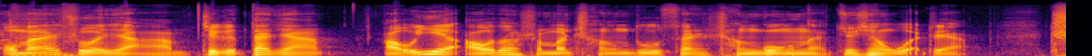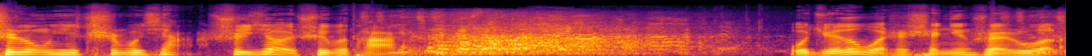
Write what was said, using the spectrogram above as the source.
我们来说一下啊，这个大家熬夜熬到什么程度算是成功呢？就像我这样，吃东西吃不下，睡觉也睡不踏实。我觉得我是神经衰弱了。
